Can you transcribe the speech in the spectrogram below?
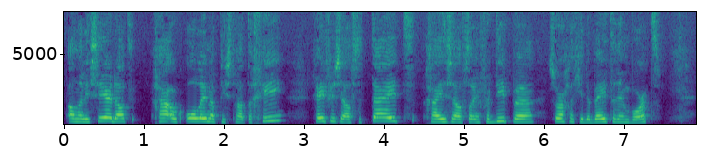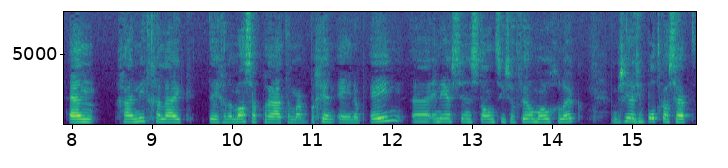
Analyseer dat. Ga ook all in op die strategie. Geef jezelf de tijd. Ga jezelf erin verdiepen. Zorg dat je er beter in wordt. En ga niet gelijk tegen de massa praten, maar begin één op één uh, in eerste instantie, zoveel mogelijk. Misschien als je een podcast hebt,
